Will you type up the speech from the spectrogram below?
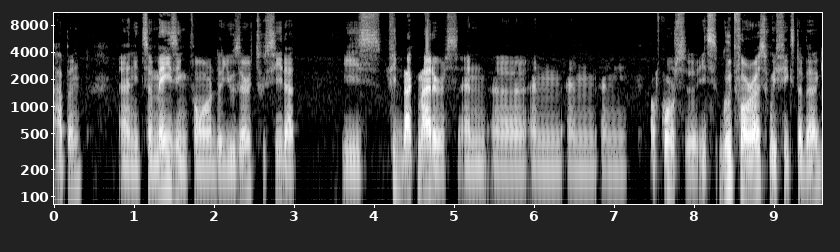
happen. And it's amazing for the user to see that his feedback matters and and and and of course uh, it's good for us we fix the bug.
